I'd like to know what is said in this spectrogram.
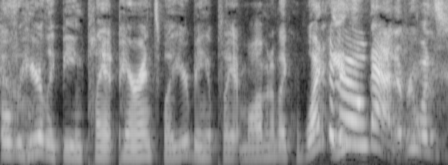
over here like being plant parents while you're being a plant mom, and I'm like, what is that? Everyone's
